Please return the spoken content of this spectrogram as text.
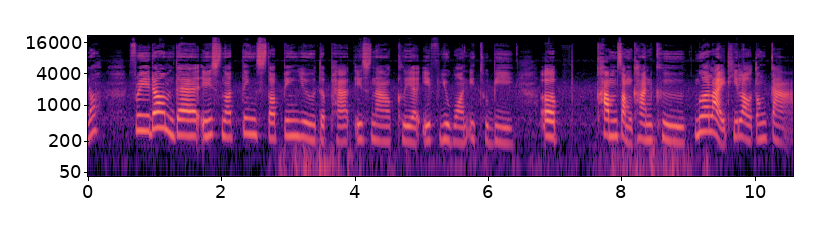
เนาะ Freedom there is nothing stopping you the path is now clear if you want it to be เออคำสำคัญคือเมื่อไหร่ที่เราต้องการ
